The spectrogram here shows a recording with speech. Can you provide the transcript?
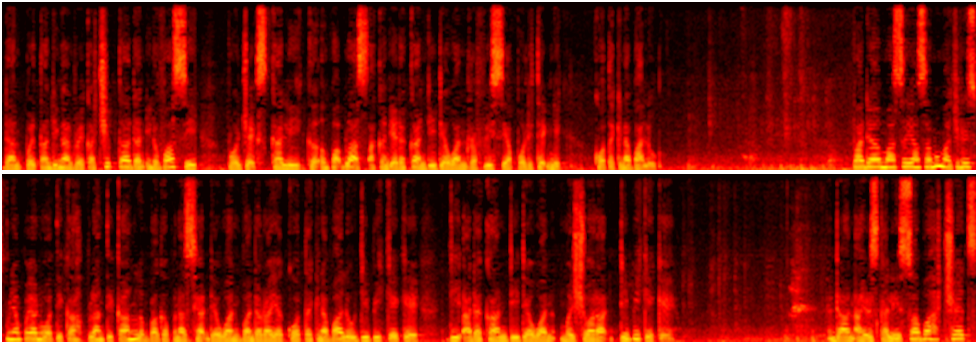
dan pertandingan reka cipta dan inovasi projek sekali ke-14 akan diadakan di Dewan Reflesia Politeknik Kota Kinabalu. Pada masa yang sama, Majlis Penyampaian Watikah Pelantikan Lembaga Penasihat Dewan Bandaraya Kota Kinabalu DBKK diadakan di Dewan Mesyuarat DBKK. Dan akhir sekali, Sabah Chats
